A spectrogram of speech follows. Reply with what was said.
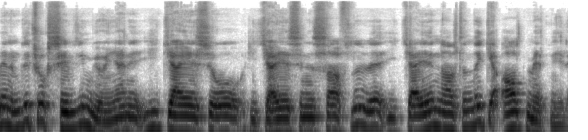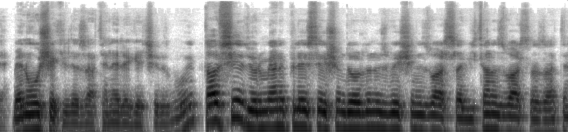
Benim de çok sevdiğim bir oyun. Yani hikayesi o hikayesinin saflığı ve hikayenin altındaki alt metniyle. Ben o şekilde zaten ele geçirdi bu oyun. Tavsiye ediyorum yani PlayStation 4'ünüz 5'iniz varsa, Vita'nız varsa zaten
